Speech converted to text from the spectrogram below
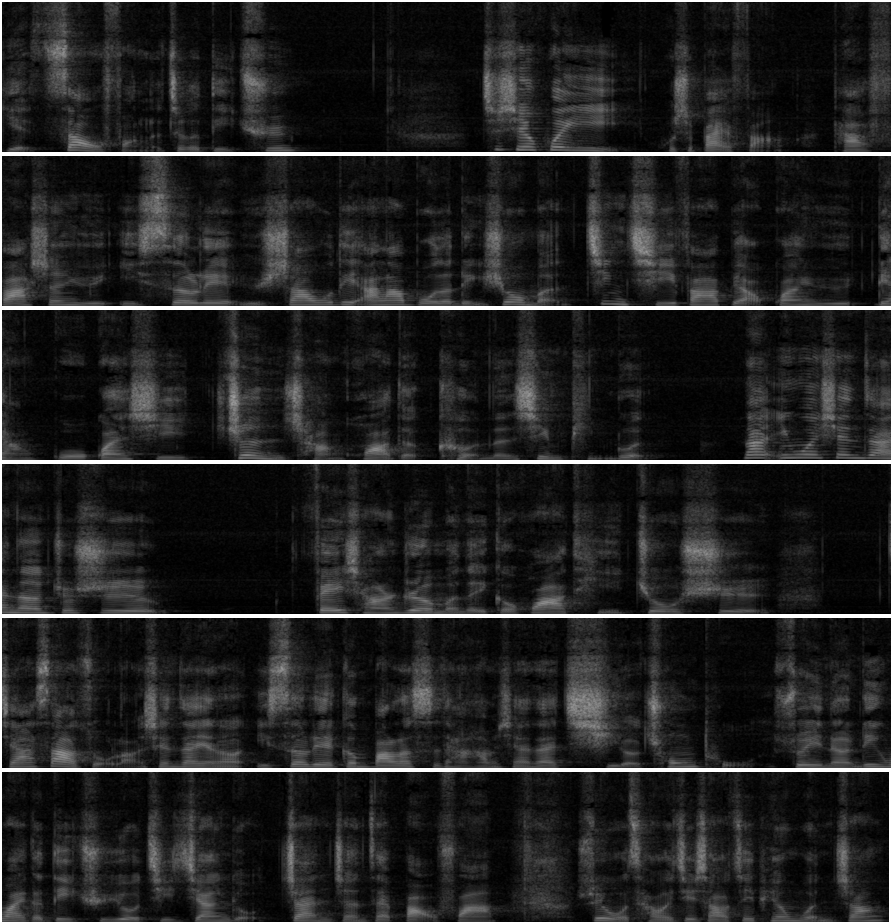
也造访了这个地区。这些会议或是拜访，它发生于以色列与沙乌地阿拉伯的领袖们近期发表关于两国关系正常化的可能性评论。那因为现在呢，就是非常热门的一个话题，就是。加萨走廊现在呢，以色列跟巴勒斯坦他们现在在起了冲突，所以呢，另外一个地区又即将有战争在爆发，所以我才会介绍这篇文章。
